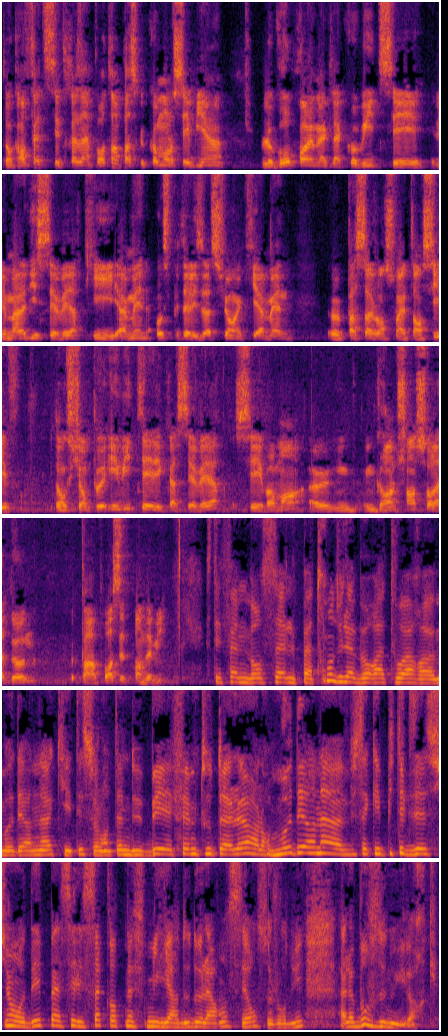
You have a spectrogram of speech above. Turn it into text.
Donc en fait, c'est très important parce que comme on le sait bien, le gros problème avec la Covid, c'est les maladies sévères qui amènent hospitalisation et qui amènent euh, passage en soins intensifs. Donc si on peut éviter les cas sévères, c'est vraiment euh, une, une grande chance sur la donne par rapport à cette pandémie. Stéphane Bancel, patron du laboratoire euh, Moderna, qui était sur l'antenne de BFM tout à l'heure. Alors Moderna a vu sa capitalisation dépasser les 59 milliards de dollars en séance aujourd'hui à la bourse de New York.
